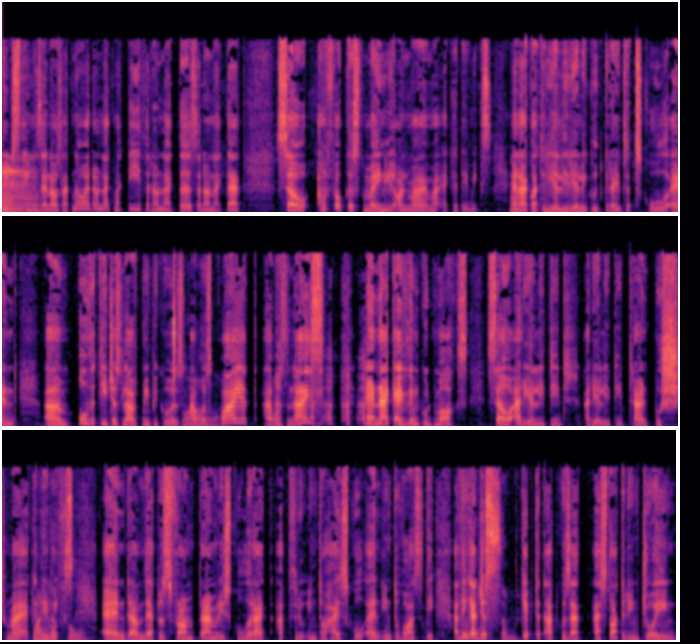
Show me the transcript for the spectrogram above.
fix things, and I was like, no, I don't like my teeth, I don't like this, I don't like that. So I focused mainly on my my academics, and I got really really good grades at school, and um, all the teachers loved me because I was quiet, I was nice, and I gave them good marks. So I really did, I really did try and push my academics, Wonderful. and um, that was from primary school right up through into high school and into varsity. I think I just Awesome. kept it up because I, I started enjoying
